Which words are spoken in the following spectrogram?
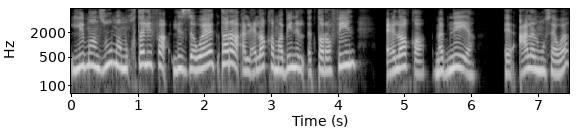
لمنظومة مختلفة للزواج؟ ترى العلاقة ما بين الطرفين علاقة مبنية آه، على المساواة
